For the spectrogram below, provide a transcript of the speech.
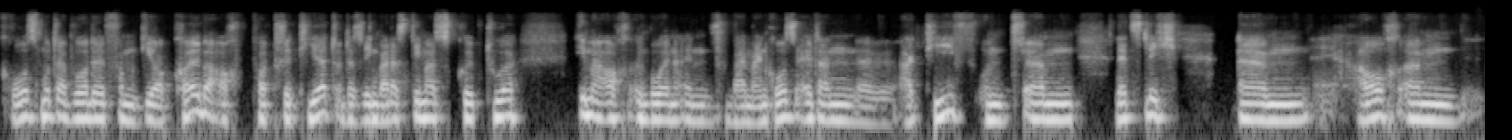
Großmutter wurde vom Georg Kolbe auch porträtiert und deswegen war das Thema Skulptur immer auch irgendwo in, in, bei meinen Großeltern äh, aktiv und ähm, letztlich ähm, auch ähm,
